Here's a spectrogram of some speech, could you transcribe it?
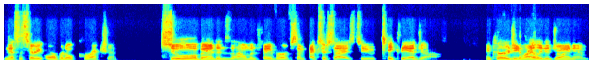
necessary orbital correction. Sulu abandons the helm in favor of some exercise to take the edge off, encouraging Riley to join him.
